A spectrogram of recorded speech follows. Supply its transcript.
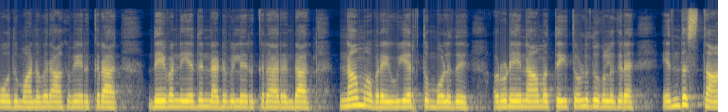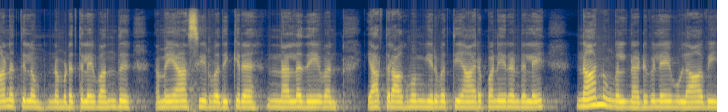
போதுமானவராகவே இருக்கிறார். தேவன் எது நடுவில் இருக்கிறார் என்றால் நாம் அவரை உயர்த்தும் பொழுது அவருடைய நாமத்தை தொழுது கொள்கிற எந்த ஸ்தானத்திலும் நம்மிடத்தில் வந்து நம்மை ஆசீர்வதிக்கிற நல்ல தேவன். யாத்திராகமும் இருபத்தி ஆறு பன்னிரெண்டிலே நான் உங்கள் நடுவிலே உலாவி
